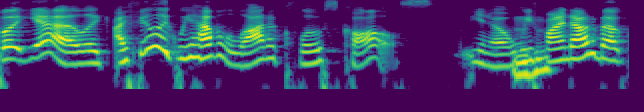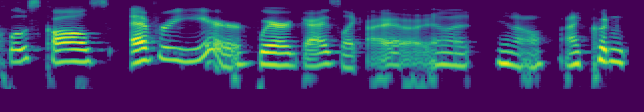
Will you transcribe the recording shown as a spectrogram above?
but yeah, like I feel like we have a lot of close calls. You know, mm-hmm. we find out about close calls every year where guys like I, uh, you know, I couldn't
